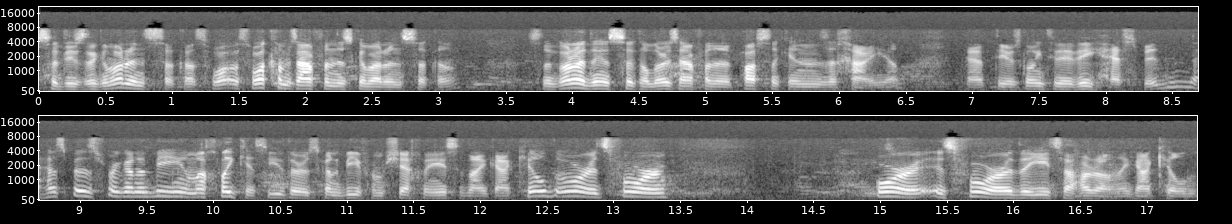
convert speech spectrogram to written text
So there's the Gemara in Sukkah. So what, so what comes out from this Gemara in Sukkah? So the Gemara in Sukkah learns out from the pasuk in Zechariah that there's going to be a big hesped. The hesped is for going to be in machlekes. Either it's going to be from Shech Ben Yisrael that got killed, or it's for, or it's for the Yitzhahara that got killed.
